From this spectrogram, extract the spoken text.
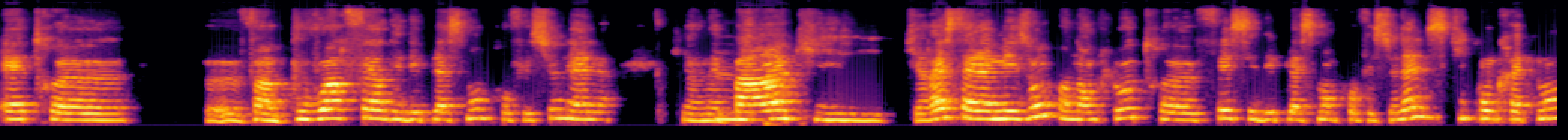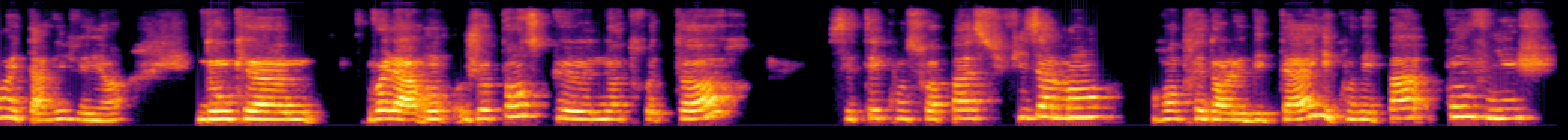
être, euh, euh, enfin, pouvoir faire des déplacements professionnels? Qu'il n'y en ait mm. pas un qui, qui, reste à la maison pendant que l'autre euh, fait ses déplacements professionnels, ce qui concrètement est arrivé. Hein. Donc, voilà, je pense que notre tort, c'était qu'on ne soit pas suffisamment rentré dans le détail et qu'on n'ait pas convenu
